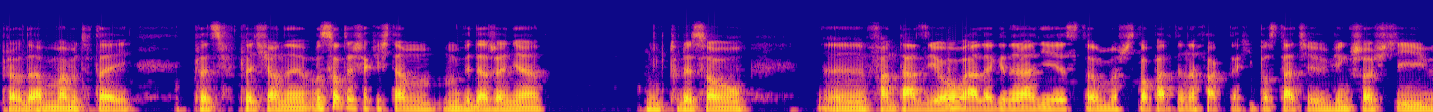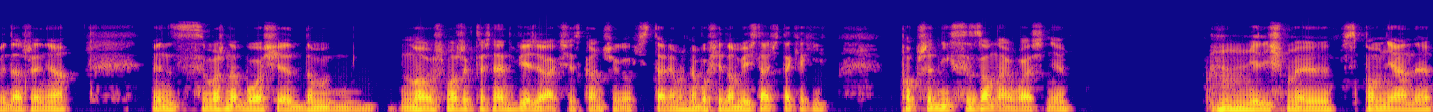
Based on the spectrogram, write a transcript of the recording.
prawda? Mamy tutaj plec- wplecione, bo są też jakieś tam wydarzenia, które są fantazją, ale generalnie jest to wszystko oparte na faktach i postacie w większości wydarzenia, więc można było się, dom- no już może ktoś nawet wiedział, jak się skończy jego historia, można było się domyślać, tak jak i w poprzednich sezonach właśnie mieliśmy wspomniane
